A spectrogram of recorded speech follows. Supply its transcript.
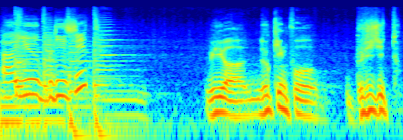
Are you Brigitte? We are looking for Brigitte.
